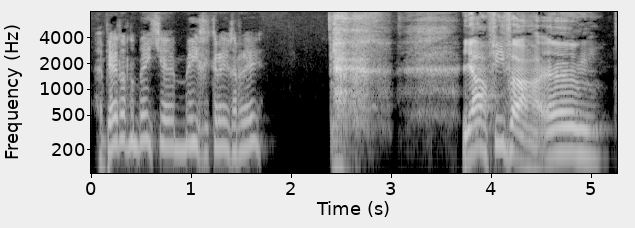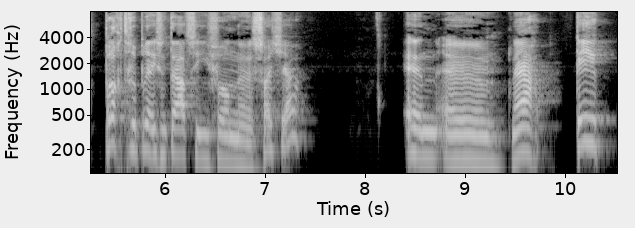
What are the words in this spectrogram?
Heb jij dat een beetje meegekregen, Ray? ja, Viva. Uh, prachtige presentatie van uh, Satya. En uh, nou ja, ken je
